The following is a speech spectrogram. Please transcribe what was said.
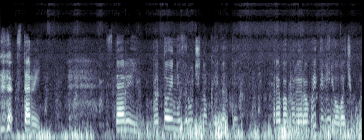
старий. Старий, бо той незручно кидати. Треба переробити вірьовочку.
